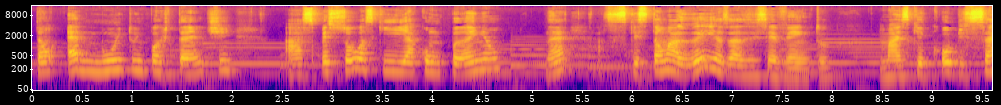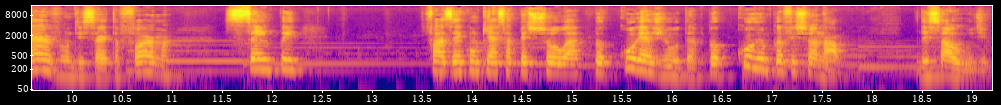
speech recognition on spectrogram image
Então é muito importante as pessoas que acompanham, né, as que estão alheias a esse evento, mas que observam de certa forma, sempre fazer com que essa pessoa procure ajuda, procure um profissional de saúde.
